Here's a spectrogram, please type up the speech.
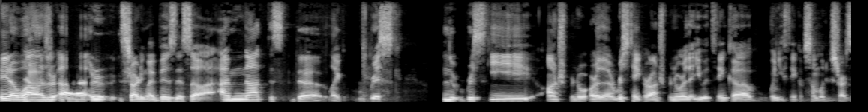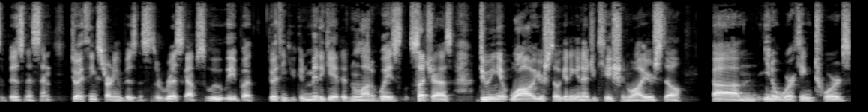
you know, while yeah. I was uh, starting my business. So I'm not this, the like risk risky entrepreneur or the risk taker entrepreneur that you would think of when you think of someone who starts a business. And do I think starting a business is a risk? Absolutely. But do I think you can mitigate it in a lot of ways, such as doing it while you're still getting an education, while you're still, um, you know, working towards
